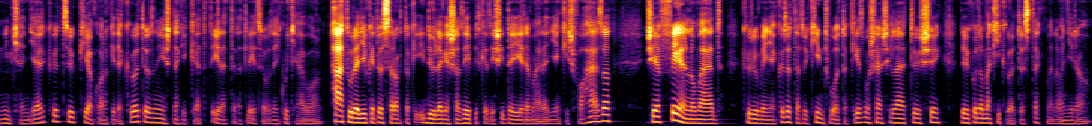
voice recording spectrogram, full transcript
nincsen gyerkőcük, ki akarnak ide költözni, és nekik kellett életteret létrehozni egy kutyával. Hátul egyébként összeraktak időlegesen az építkezés idejére már egy ilyen kis faházat, és ilyen félnomád körülmények között, tehát hogy kint volt a kézmosási lehetőség, de ők oda már kiköltöztek, mert annyira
